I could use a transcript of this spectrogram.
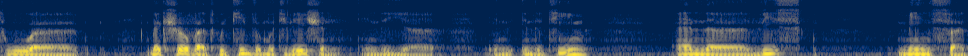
to make sure that we keep the motivation in the, in, in the team. And uh, this means that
